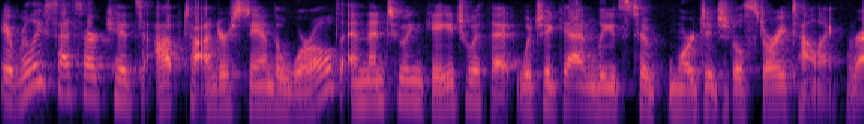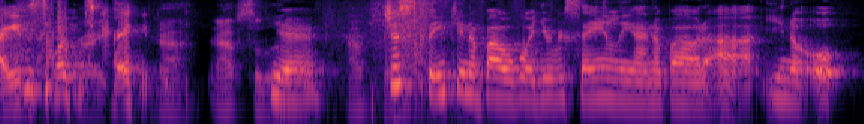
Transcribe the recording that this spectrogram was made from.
It really sets our kids up to understand the world and then to engage with it, which again leads to more digital storytelling, right? So it's right. great. Yeah, absolutely. Yeah. Absolutely. Just thinking about what you were saying, Leanne, about, uh, you know, all,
